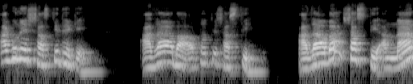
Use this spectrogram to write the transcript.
আগুনের শাস্তি থেকে। আদা বা অর্থ হচ্ছে শাস্তি। আযাবা শাস্তি আর নার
